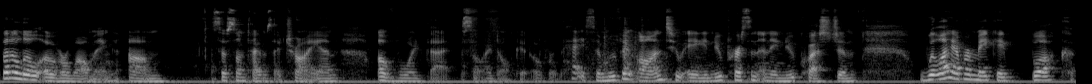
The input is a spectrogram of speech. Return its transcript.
but a little overwhelming. Um, so sometimes I try and avoid that so I don't get overwhelmed. Okay, so moving on to a new person and a new question. Will I ever make a book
